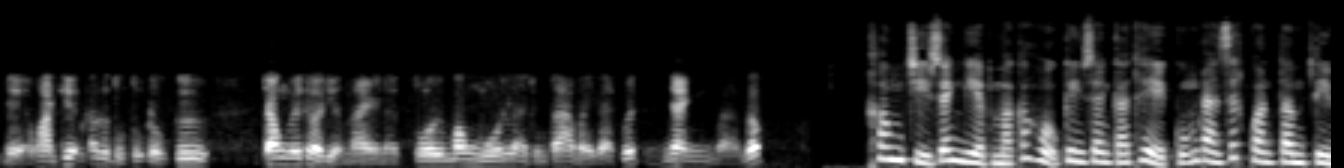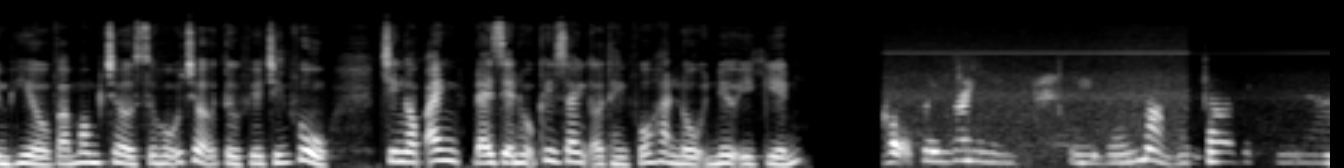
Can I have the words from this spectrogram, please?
để hoàn thiện các cái thủ tục đầu tư trong cái thời điểm này là tôi mong muốn là chúng ta phải giải quyết nhanh và gấp. Không chỉ doanh nghiệp mà các hộ kinh doanh cá thể cũng đang rất quan tâm tìm hiểu và mong chờ sự hỗ trợ từ phía chính phủ. Chị Ngọc Anh, đại diện hộ kinh doanh ở thành phố Hà Nội nêu ý kiến. Hộ kinh doanh thì vốn mỏng do dịch à,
